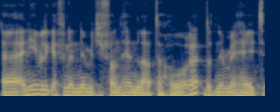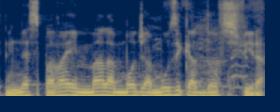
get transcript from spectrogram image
Eh, en hier wil ik even een nummertje van hen laten horen. Dat nummer heet Nespavaj mala moja muzika do svira.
